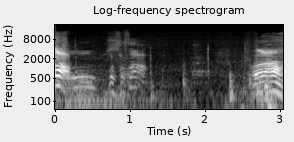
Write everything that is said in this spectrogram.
さああ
